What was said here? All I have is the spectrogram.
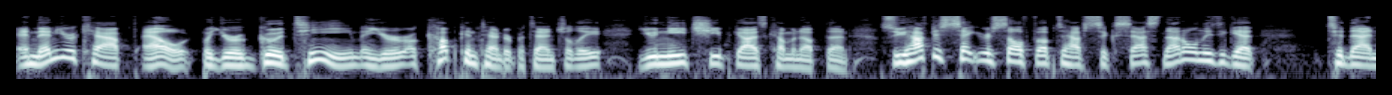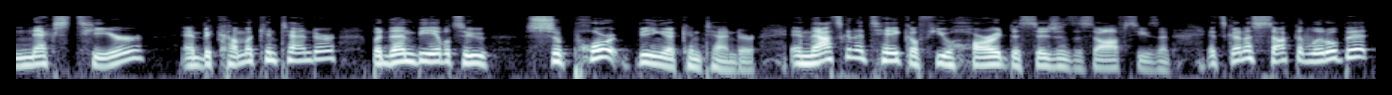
and then you're capped out, but you're a good team and you're a cup contender potentially. You need cheap guys coming up then. So you have to set yourself up to have success, not only to get to that next tier and become a contender, but then be able to support being a contender. And that's going to take a few hard decisions this offseason. It's going to suck a little bit,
